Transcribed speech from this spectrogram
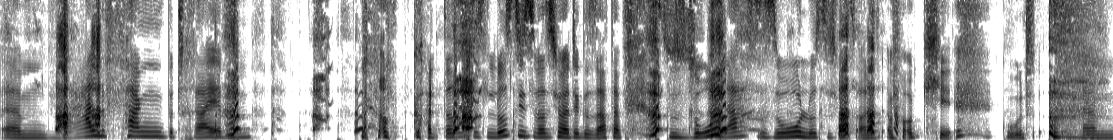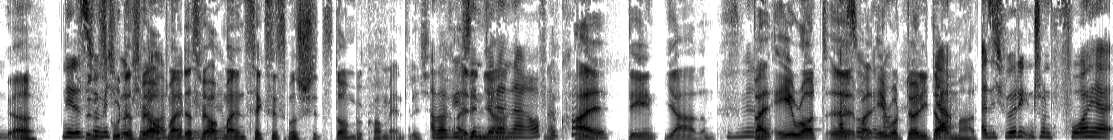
ähm, Walfang betreiben. Oh Gott, das ist das Lustigste, was ich heute gesagt habe. Dass du so lachst, so lustig, was auch nicht. Aber okay, gut. Ähm, Ja. nee, das ist für mich es gut, dass wir auch mal, dass wir auch mal einen Sexismus-Shitstorm bekommen endlich. Aber nach wie sind wir denn Jahren. darauf nach gekommen? all den Jahren. Weil darauf A-Rod, äh, so, weil genau. A-Rod Dirty Daumen ja, hat. Also ich würde ihn schon vorher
